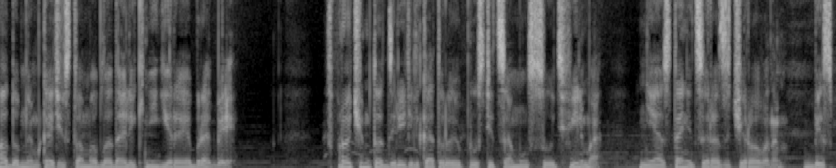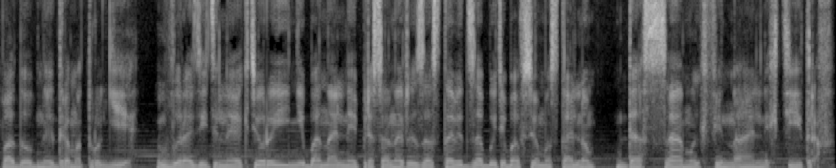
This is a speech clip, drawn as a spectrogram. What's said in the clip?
Подобным качеством обладали книги Рэя Брэдбери. Впрочем, тот зритель, который упустит саму суть фильма, не останется разочарованным. Бесподобная драматургия. Выразительные актеры и небанальные персонажи заставят забыть обо всем остальном до самых финальных титров.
